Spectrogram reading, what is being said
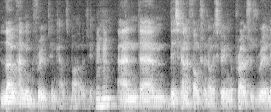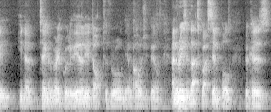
low hanging fruit in cancer biology. And um, this kind of functional genomic screening approach was really, you know, taken up very quickly. The early adopters were all in the oncology field. And the reason for that's quite simple because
